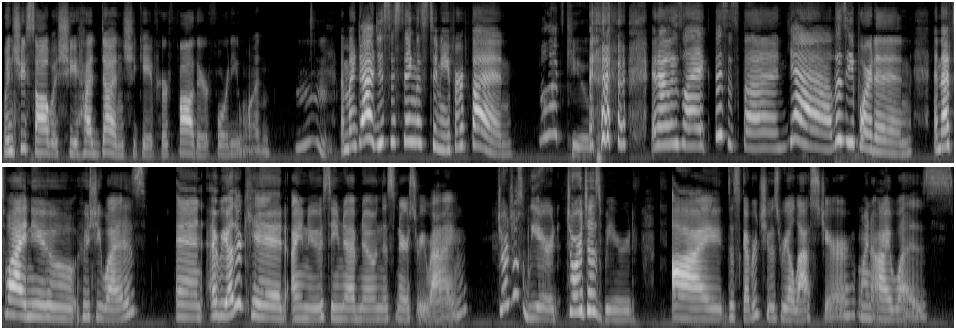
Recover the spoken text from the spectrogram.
When she saw what she had done, she gave her father 41. Hmm. And my dad used to sing this to me for fun. Well, that's cute. and I was like, this is fun. Yeah, Lizzie Borden. And that's why I knew who she was. And every other kid I knew seemed to have known this nursery rhyme. Georgia's weird. Georgia's weird. I discovered she was real last year when I was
